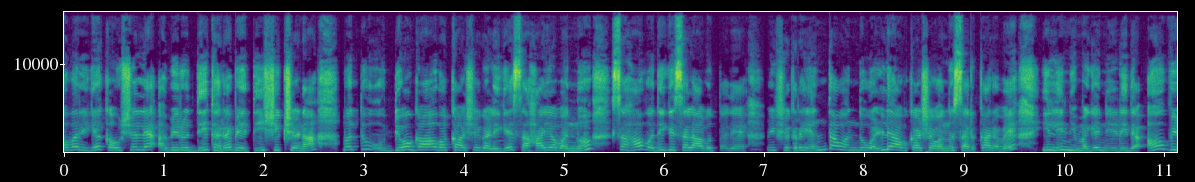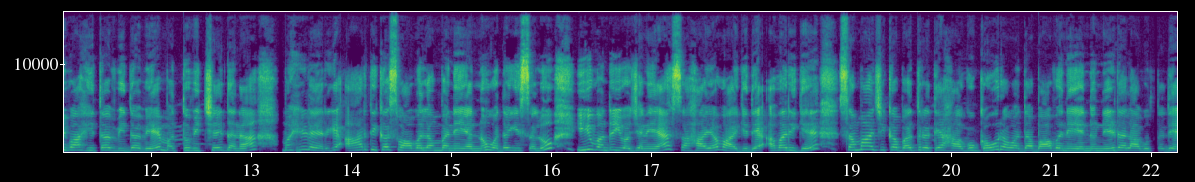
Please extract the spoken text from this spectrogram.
ಅವರಿಗೆ ಕೌಶಲ್ಯ ಅಭಿವೃದ್ಧಿ, ತರಬೇತಿ, ಶಿಕ್ಷಣ ಮತ್ತು ಉದ್ಯೋಗಾವಕಾಶಗಳಿಗೆ ಸಹಾಯವನ್ನು ಸಹ ಒದಗಿಸಲಾಗುತ್ತದೆ. ವೀಕ್ಷಕರ, ಎಂಥ ಒಂದು ಒಳ್ಳೆಯ ಅವಕಾಶವನ್ನು ಸರ್ಕಾರವೇ ಇಲ್ಲಿ ನಿಮಗೆ ನೀಡಿದೆ. ಅವಿವಾಹಿತ ವಿಧವೆ ಮತ್ತು ವಿಚ್ಛೇದನ ಮಹಿಳೆಯರಿಗೆ ಆರ್ಥಿಕ ಸ್ವಾವಲಂಬನೆಯನ್ನು ಒದಗಿಸಲು ಈ ಒಂದು ಯೋಜನೆಯ ಸಹಾಯವಾಗಿದೆ. ಅವರಿಗೆ ಸಾಮಾಜಿಕ ಭದ್ರತೆ ಹಾಗೂ ಗೌರವದ ಭಾವನೆಯನ್ನು ನೀಡಲಾಗುತ್ತದೆ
